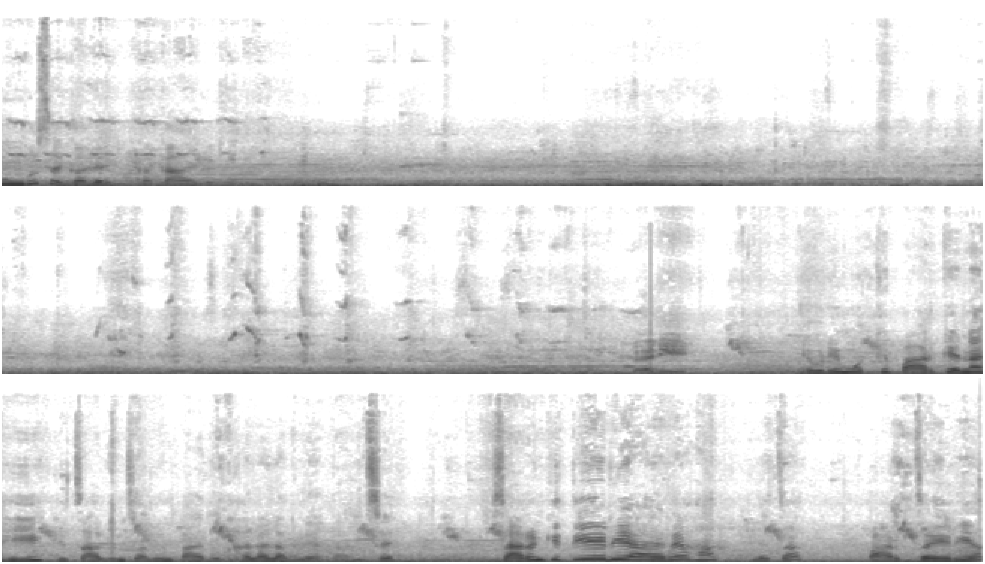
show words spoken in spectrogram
मुंगूस आहे का हे का काय एवढी मोठी पार्क आहे ना ही की चालून चालून पाय दुखायला लागले आता आमचे. सारंग किती एरिया आहे रे हा याचा? पार्कचा area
